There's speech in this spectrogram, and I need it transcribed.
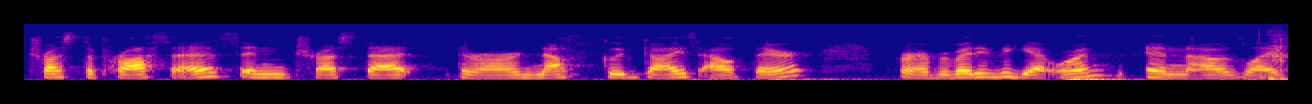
trust the process and trust that there are enough good guys out there for everybody to get one. And I was like,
